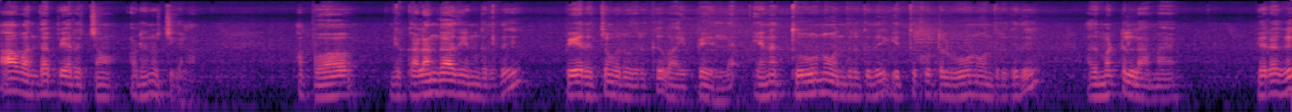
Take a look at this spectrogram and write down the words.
ஆ வந்தால் பேரச்சம் அப்படின்னு வச்சுக்கலாம். அப்போது இங்கே கலங்காது என்கிறது பேரச்சம் வருவதற்கு வாய்ப்பே இல்லை. ஏன்னா தூணு வந்திருக்குது இத்து கூட்டல் ஊன்னு வந்திருக்குது. அது மட்டும் இல்லாமல் பிறகு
